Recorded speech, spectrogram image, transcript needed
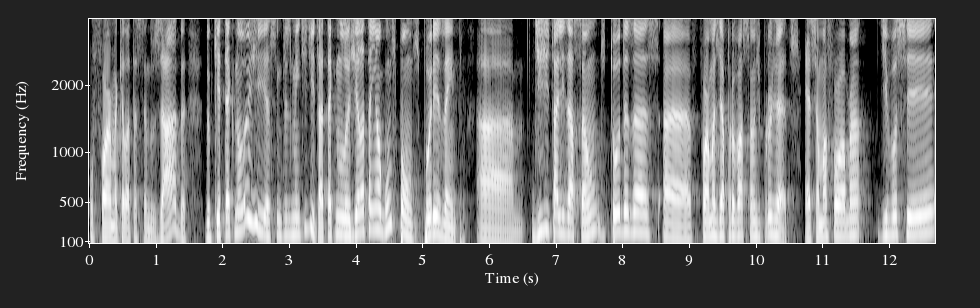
a forma que ela está sendo usada do que tecnologia, simplesmente dita. A tecnologia está em alguns pontos. Por exemplo, a digitalização de todas as formas de aprovação de projetos. Essa é uma forma de você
